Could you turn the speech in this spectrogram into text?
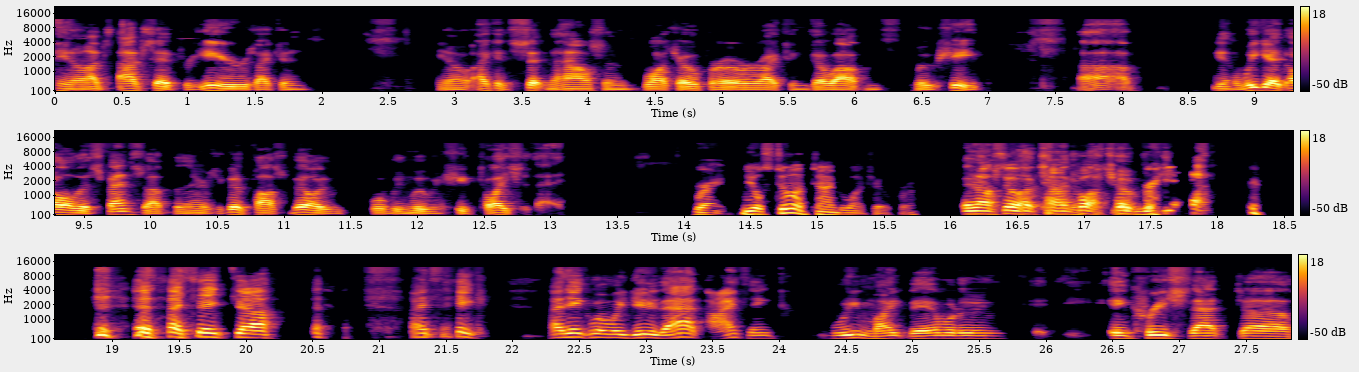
you know, I've, I've said for years, I can, you know, I can sit in the house and watch Oprah or I can go out and move sheep. Uh, you know, we get all this fence up and there's a good possibility we'll be moving sheep twice a day. Right. You'll still have time to watch Oprah. And I'll still have time to watch Oprah. Right. and I think, uh, I think, I think when we do that, I think we might be able to in- increase that, uh,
